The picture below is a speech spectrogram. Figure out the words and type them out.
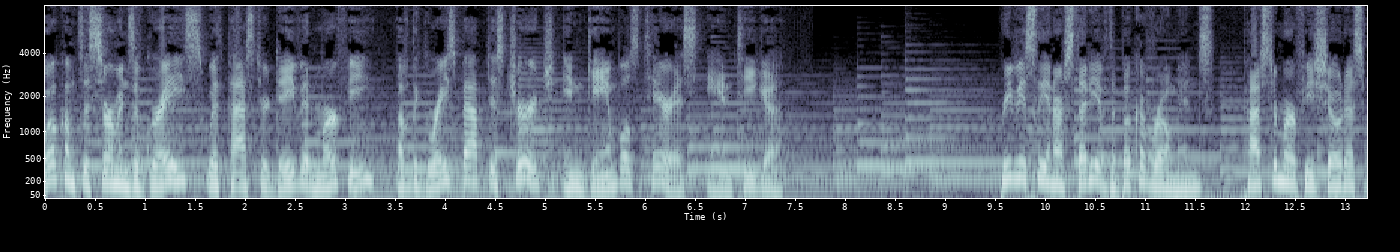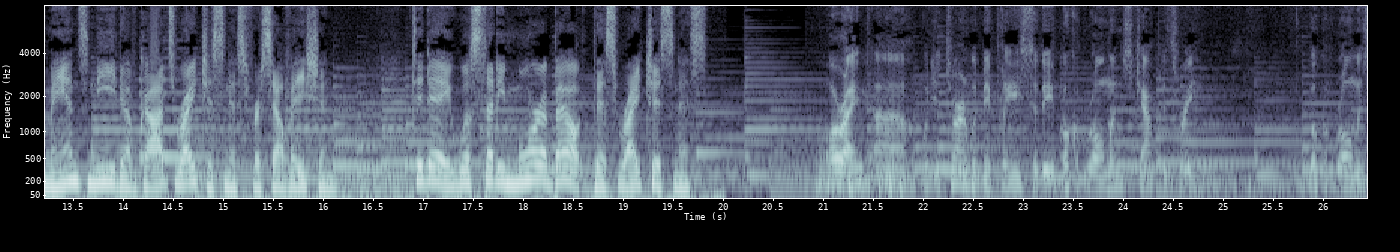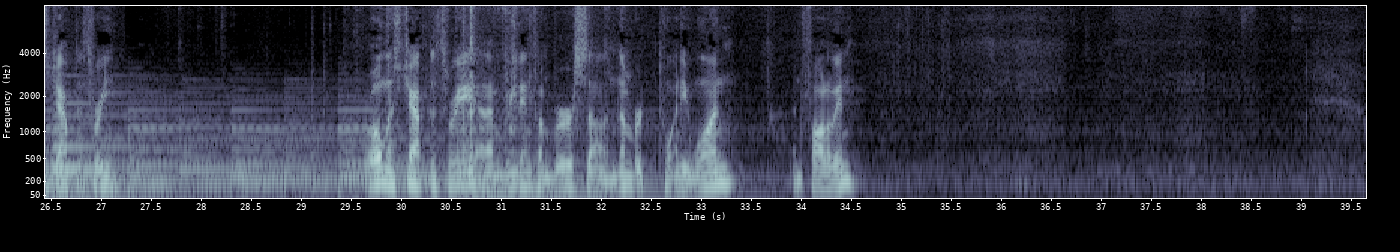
Welcome to Sermons of Grace with Pastor David Murphy of the Grace Baptist Church in Gambles Terrace, Antigua. Previously, in our study of the book of Romans, Pastor Murphy showed us man's need of God's righteousness for salvation. Today, we'll study more about this righteousness. All right, uh, would you turn with me, please, to the book of Romans, chapter 3? Book of Romans, chapter 3. Romans chapter 3, and I'm reading from verse uh, number 21 and following.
